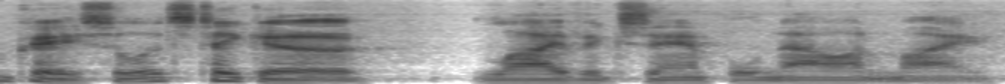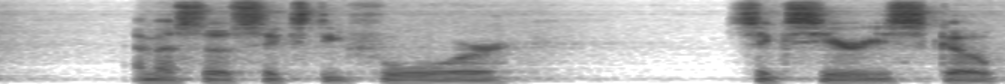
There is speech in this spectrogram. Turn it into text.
Okay, so let's take a live example now on my MSO64 6 series scope.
